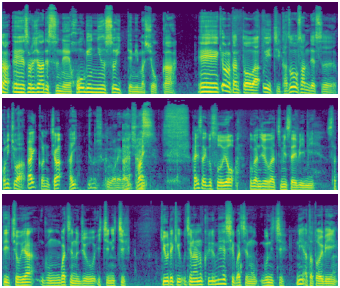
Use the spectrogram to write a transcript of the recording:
さあ、えー、それじゃあですね方言ニュースいってみましょうか。えー、今日の担当は上地和夫さんです。こんにちは。はいこんにちは。はいよろしくお願いします。はい、はい、最後数曜うがんじゅうわちみせびみ。さて昼夜軍月の11日。旧暦うちなのくゆめし月の5日にあたといびん。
